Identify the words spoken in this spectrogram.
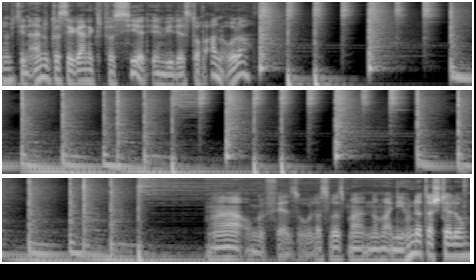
Dann habe ich den Eindruck, dass dir gar nichts passiert irgendwie. Der ist doch an, oder? Na, ungefähr so. Lassen wir es mal nochmal in die 100er Stellung.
